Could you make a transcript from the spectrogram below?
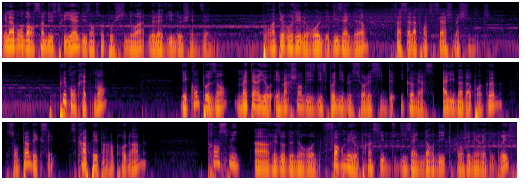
et l'abondance industrielle des entrepôts chinois de la ville de Shenzhen, pour interroger le rôle des designers face à l'apprentissage machinique. Plus concrètement, des composants, matériaux et marchandises disponibles sur le site de e-commerce alibaba.com sont indexés, scrappés par un programme, transmis à un réseau de neurones formé au principe du design nordique pour générer des briefs,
